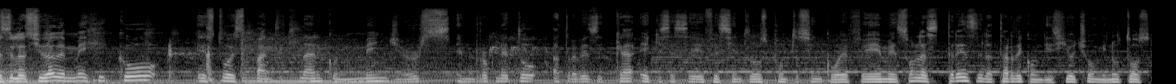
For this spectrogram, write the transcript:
Desde la Ciudad de México, esto es Pantitlán con Mangers en Rockneto a través de KXSF 102.5 FM. Son las 3 de la tarde con 18 minutos,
